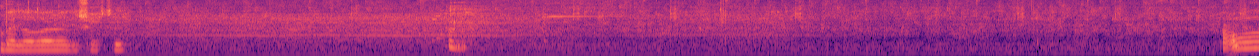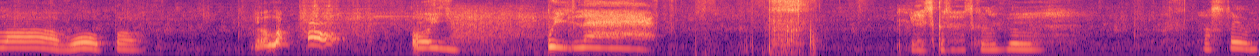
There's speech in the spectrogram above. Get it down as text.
belalara düşecekti. Allah hoppa. Yallah. Ah! Ay. Bile. Biraz kadar kalmış. Hastayım.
